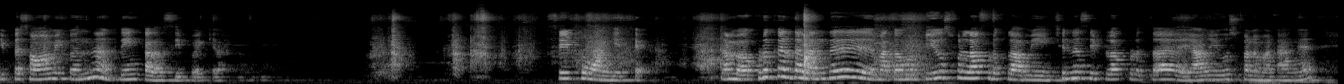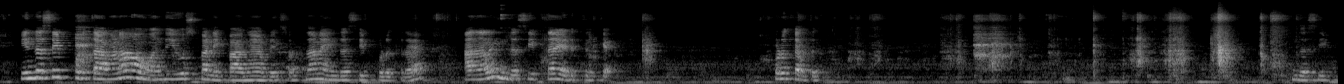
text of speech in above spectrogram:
இப்போ சாமிக்கு வந்து நான் க்ரீன் கலர் சீப்பு வைக்கிறேன் சீப்பும் வாங்கியிருக்கேன் நம்ம கொடுக்கறத வந்து மற்றவங்களுக்கு யூஸ்ஃபுல்லாக கொடுக்கலாமே சின்ன சீப்லாம் கொடுத்தா யாரும் யூஸ் பண்ண மாட்டாங்க இந்த சீப் கொடுத்தாங்கன்னா அவங்க வந்து யூஸ் பண்ணிப்பாங்க அப்படின்னு சொல்லிட்டு தான் நான் இந்த சீப் கொடுக்குறேன் அதனால் இந்த சீப் தான் எடுத்திருக்கேன் கொடுக்கறதுக்கு இந்த சீப்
